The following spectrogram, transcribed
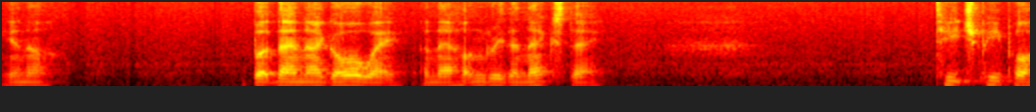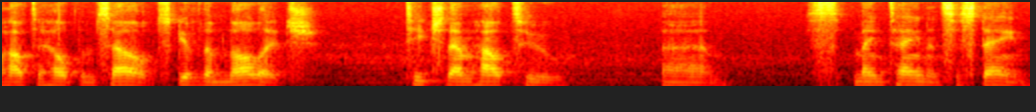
you know. But then I go away and they're hungry the next day. Teach people how to help themselves, give them knowledge, teach them how to um, maintain and sustain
